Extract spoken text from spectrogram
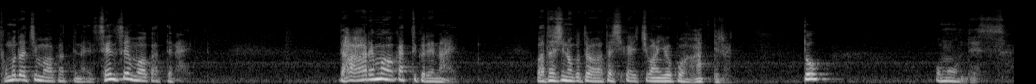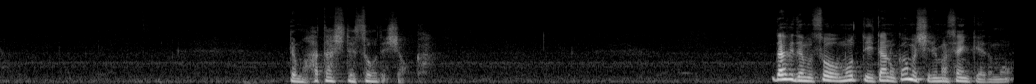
友達も分かってない先生も分かってない誰も分かってくれない。私のことは私が一番よく分かってると思うんです。でも果たしてそうでしょうか？ダビデもそう思っていたのかもしれませんけれども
